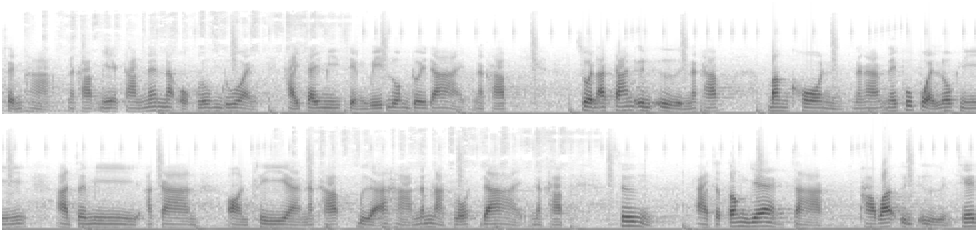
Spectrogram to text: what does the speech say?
เสมหะนะครับมีอาการแน่นหน้าอกร่วมด้วย หายใจมีเสียงวีดร่วมด้วยได้นะครับ ส่วนอาการอื่นๆนะครับ บางคนนะครับในผู้ป่วยโรคนี้อาจจะมีอาการอ่อนเพลียนะครับ เบื่ออาหารน้ำหนักลดได้นะครับ ซึ่งอาจจะต้องแยกจากภาวะอื่นๆ เช่น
